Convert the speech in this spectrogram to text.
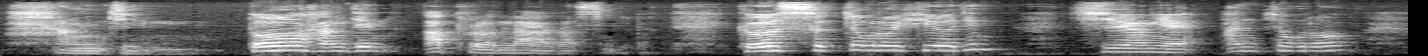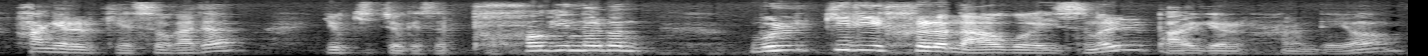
항진, 또 항진 앞으로 나아갔습니다. 그 서쪽으로 휘어진 지형의 안쪽으로 항해를 계속하자 육지 쪽에서 폭이 넓은 물길이 흘러나오고 있음을 발견하는데요.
